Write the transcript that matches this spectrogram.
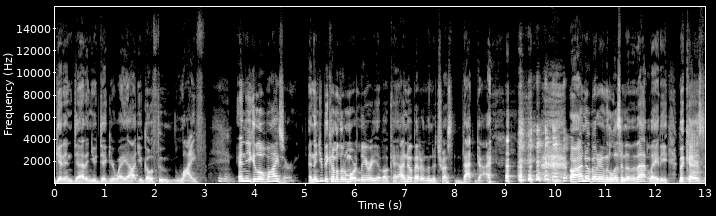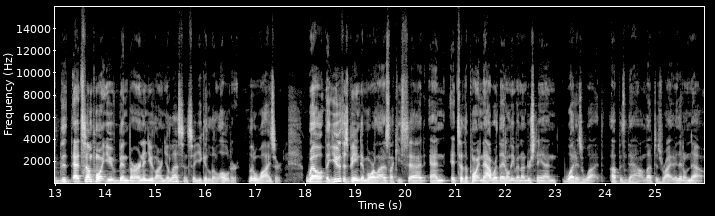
get in debt and you dig your way out, you go through life, mm-hmm. and then you get a little wiser. And then you become a little more leery of, okay, I know better than to trust that guy. or I know better than to listen to that lady because th- at some point you've been burned and you learn your lesson. So you get a little older, little wiser. Well, the youth is being demoralized, like he said, and it, to the point now where they don't even understand what is what, up is down, left is right. And they don't know.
